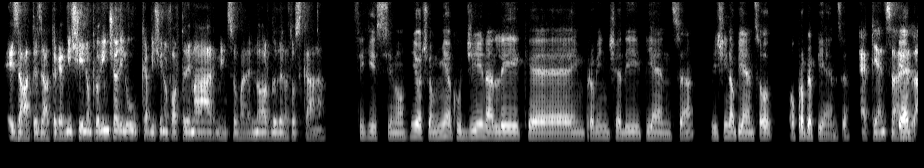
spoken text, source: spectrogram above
Esatto, esatto, che è vicino provincia di Lucca, vicino Forte dei Marmi, insomma, nel nord della Toscana. Fighissimo. Io ho mia cugina lì che è in provincia di Pienza, vicino a Pienza, o, o proprio a Pienza. Eh, Pienza Che- è la,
